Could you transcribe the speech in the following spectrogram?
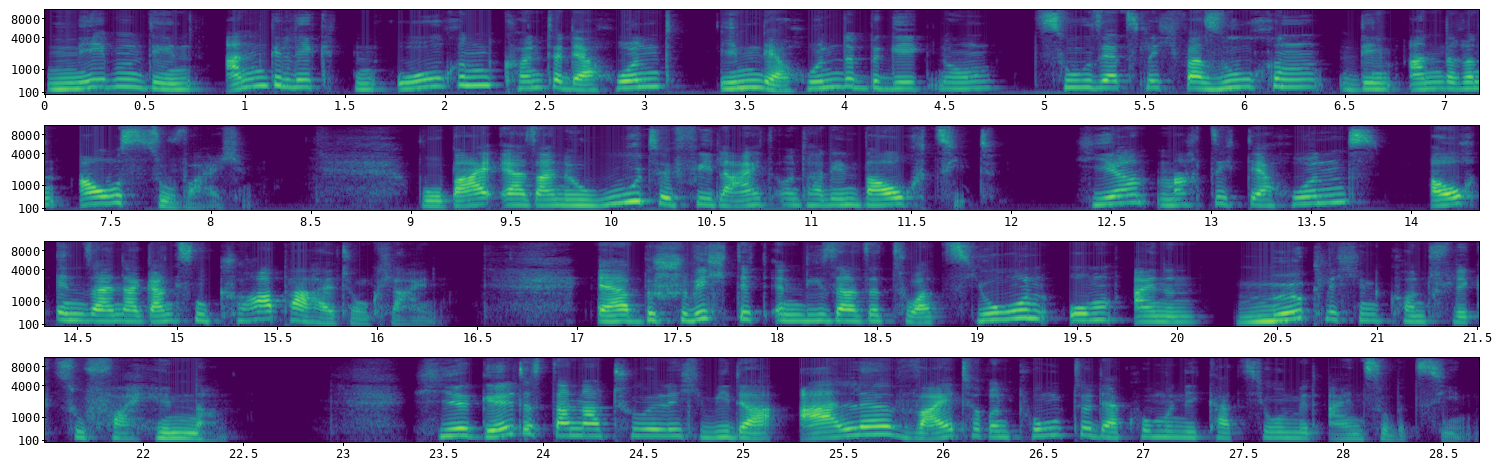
neben den angelegten Ohren könnte der Hund in der Hundebegegnung zusätzlich versuchen, dem anderen auszuweichen. Wobei er seine Rute vielleicht unter den Bauch zieht. Hier macht sich der Hund auch in seiner ganzen Körperhaltung klein. Er beschwichtigt in dieser Situation, um einen möglichen Konflikt zu verhindern. Hier gilt es dann natürlich wieder alle weiteren Punkte der Kommunikation mit einzubeziehen.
